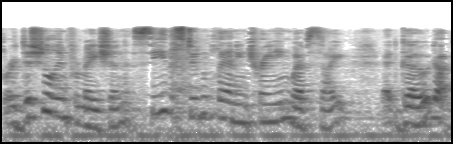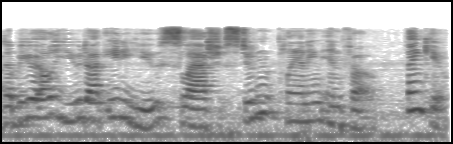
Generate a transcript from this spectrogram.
For additional information, see the Student Planning Training website at go.wlu.edu slash studentplanninginfo. Thank you.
